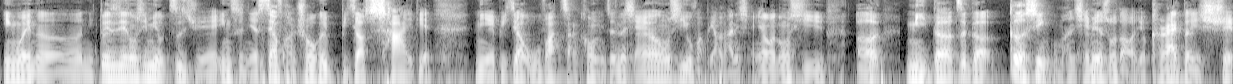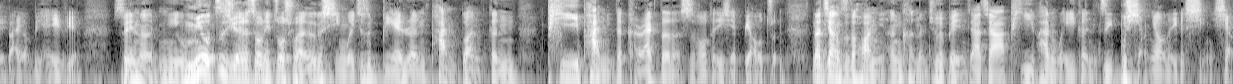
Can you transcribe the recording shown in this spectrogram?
因为呢你对这些东西没有自觉，因此。你的 self control 会比较差一点，你也比较无法掌控你真的想要的东西，无法表达你想要的东西，而你的这个个性，我们很前面说到，有 character is shaped by your behavior。所以呢，你没有自觉的时候，你做出来的这个行为，就是别人判断跟批判你的 character 的时候的一些标准。那这样子的话，你很可能就会被人家加批判为一个你自己不想要的一个形象。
